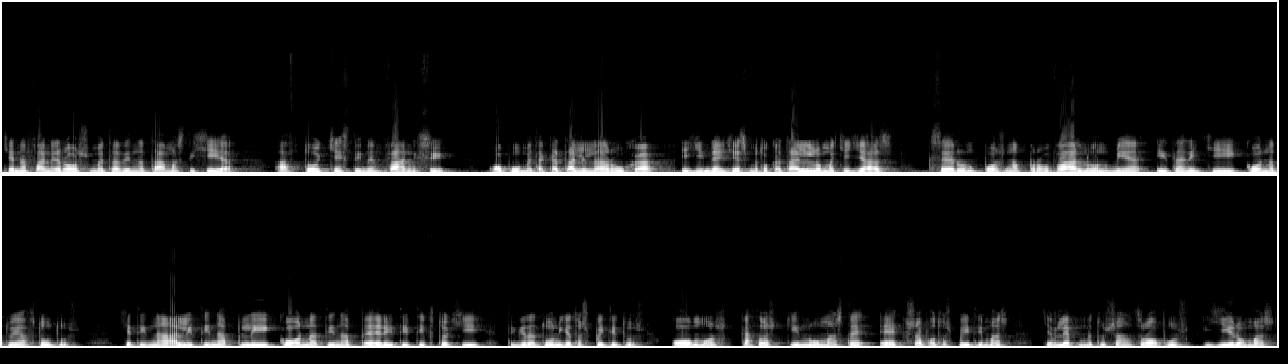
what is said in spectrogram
και να φανερώσουμε τα δυνατά μας στοιχεία. Αυτό και στην εμφάνιση, όπου με τα κατάλληλα ρούχα, οι γυναίκες με το κατάλληλο μακιγιάζ ξέρουν πώς να προβάλλουν μια ιδανική εικόνα του εαυτού τους και την άλλη την απλή εικόνα, την απέριτη, τη φτωχή την κρατούν για το σπίτι τους. Όμως, καθώς κινούμαστε έξω από το σπίτι μας και βλέπουμε τους ανθρώπους γύρω μας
